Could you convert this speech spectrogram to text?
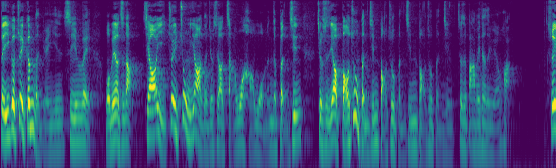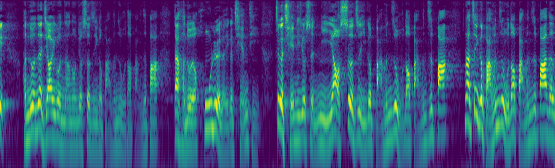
的一个最根本原因，是因为我们要知道，交易最重要的就是要掌握好我们的本金，就是要保住本金，保住本金，保住本金。这是巴菲特的原话。所以很多人在交易过程当中就设置一个百分之五到百分之八，但很多人忽略了一个前提，这个前提就是你要设置一个百分之五到百分之八，那这个百分之五到百分之八的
